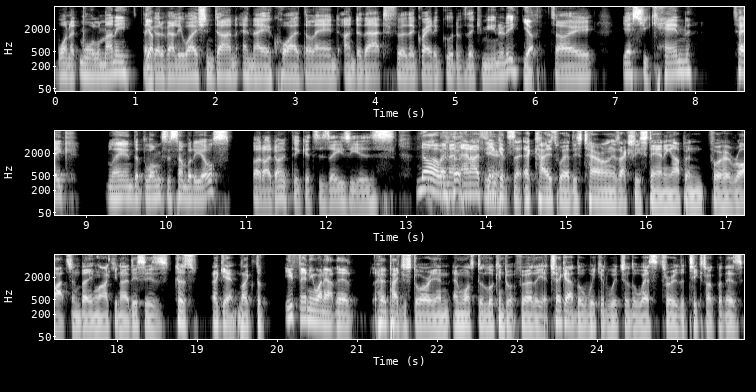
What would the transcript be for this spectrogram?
wanted more money. They Yep. got a valuation done and they acquired the land under that for the greater good of the community. Yep. So yes, you can take land that belongs to somebody else, but I don't think it's as easy as No, and and I think Yeah. it's a, a case where this Taryn is actually standing up and for her rights and being like, you know, this is because again, like the if anyone out there heard Paige's story and, and wants to look into it further, yeah, check out the Wicked Witch of the West through the TikTok. But there's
